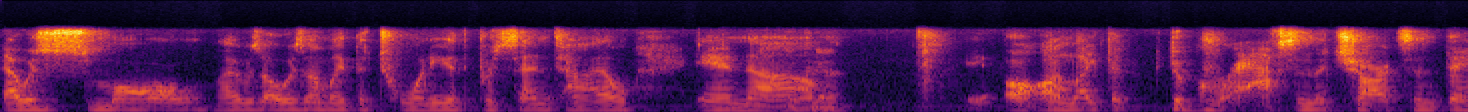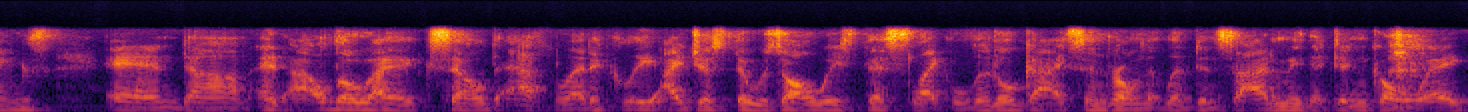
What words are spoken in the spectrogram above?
I was small. I was always on like the twentieth percentile in um, okay. on like the, the graphs and the charts and things. And um, and although I excelled athletically, I just there was always this like little guy syndrome that lived inside of me that didn't go away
